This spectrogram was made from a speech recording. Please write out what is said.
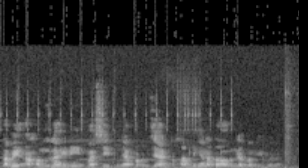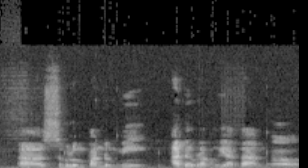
Tapi alhamdulillah ini masih punya pekerjaan persampingan atau enggak bang gimana? Eh, sebelum pandemi ada beberapa kegiatan? Oh,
